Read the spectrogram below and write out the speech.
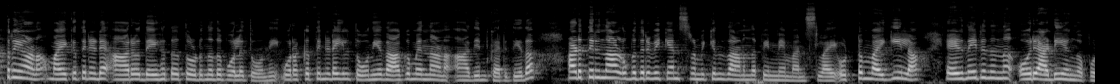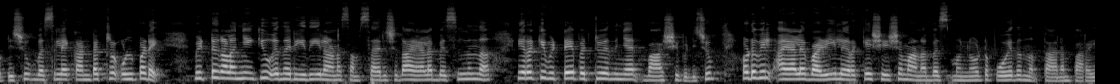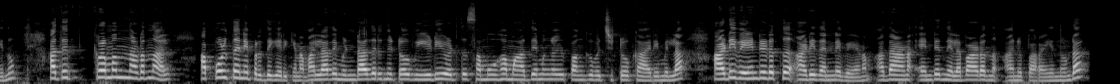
രാത്രിയാണ് മയക്കത്തിനിടെ ആരോ ദേഹത്ത് തൊടുന്നത് പോലെ തോന്നി. ഉറക്കത്തിനിടയിൽ തോന്നിയതാകുമെന്നാണ് ആദ്യം കരുതിയത്. അടുത്തിരുന്നാൾ ഉപദ്രവിക്കാൻ ശ്രമിക്കുന്നതാണെന്ന് പിന്നെ മനസ്സിലായി. ഒട്ടും വൈകിയില്ല. എഴുന്നേറ്റ് നിന്ന് ഒരടി അങ്ങ് പൊട്ടിച്ചു. ബസ്സിലെ കണ്ടക്ടർ ഉൾപ്പെടെ വിട്ടുകളഞ്ഞേക്കൂ എന്ന രീതിയിലാണ് സംസാരിച്ചത്. അയാളെ ബസ്സിൽ നിന്ന് ഇറക്കി വിട്ടേ പറ്റൂ എന്ന് ഞാൻ വാശി പിടിച്ചു. ഒടുവിൽ അയാളെ വഴിയിൽ ഇറക്കിയ ശേഷമാണ് ബസ് മുന്നോട്ട് പോയതെന്നും താരം പറയുന്നു. അതിക്രമം നടന്നാൽ അപ്പോൾ തന്നെ പ്രതികരിക്കണം. അല്ലാതെ മിണ്ടാതിരുന്നിട്ടോ വീഡിയോ എടുത്ത് സമൂഹ മാധ്യമങ്ങളിൽ പങ്കുവച്ചിട്ടോ കാര്യമില്ല. അടി വേണ്ടിടത്ത് അടി തന്നെ വേണം. അതാണ് എന്റെ നിലപാടെന്നും അനു പറയുന്നുണ്ട്.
